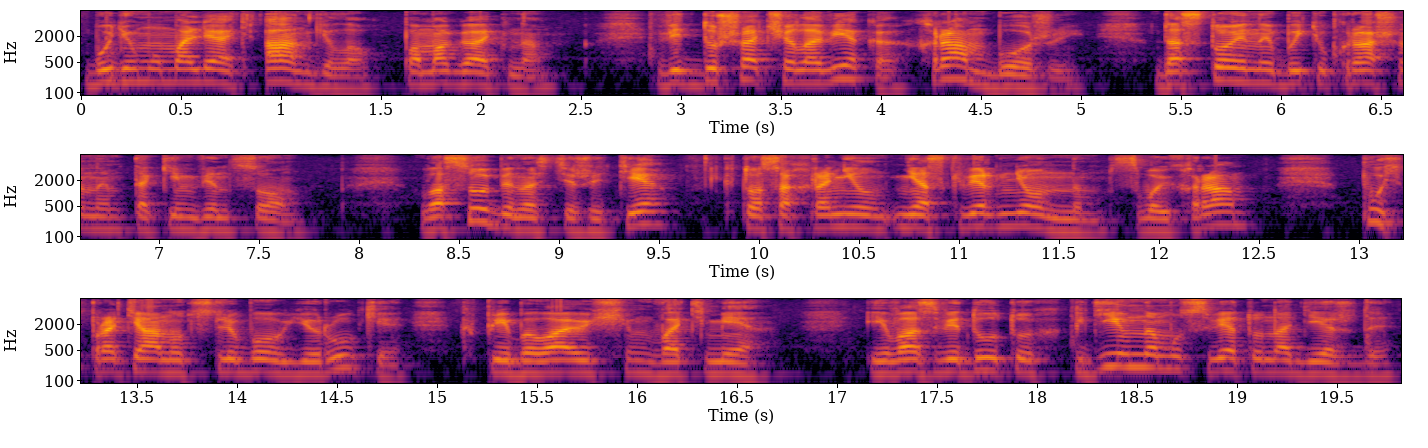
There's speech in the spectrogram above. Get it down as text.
будем умолять ангелов помогать нам. Ведь душа человека – храм Божий, достойный быть украшенным таким венцом – в особенности же те, кто сохранил неоскверненным свой храм, пусть протянут с любовью руки к пребывающим во тьме и возведут их к дивному свету надежды,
